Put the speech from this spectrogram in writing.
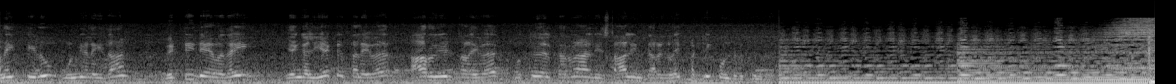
அனைத்திலும் முன்னிலை தான் வெற்றி தேவதை எங்கள் இயக்கத் தலைவர் ஆருயிர் தலைவர் முத்துவேல் கருணாநிதி ஸ்டாலின் கரங்களை பற்றி கொண்டிருக்கின்றது. 啊！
